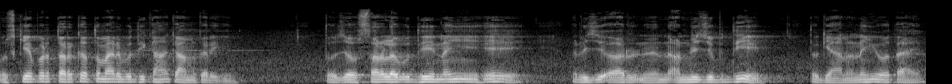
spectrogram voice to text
उसके ऊपर तर्क तुम्हारी बुद्धि कहाँ काम करेगी? तो जो सरल बुद्धि नहीं है अनिज बुद्धि तो ज्ञान नहीं होता है।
